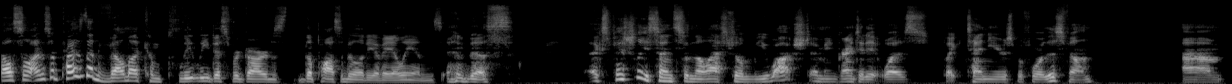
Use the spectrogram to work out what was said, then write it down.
also, I'm surprised that Velma completely disregards the possibility of aliens in this. Especially since in the last film we watched, I mean, granted, it was like 10 years before this film, um,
